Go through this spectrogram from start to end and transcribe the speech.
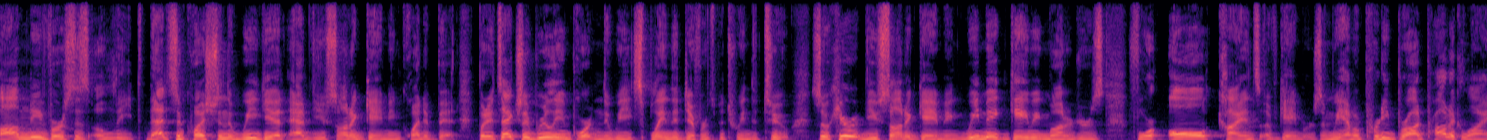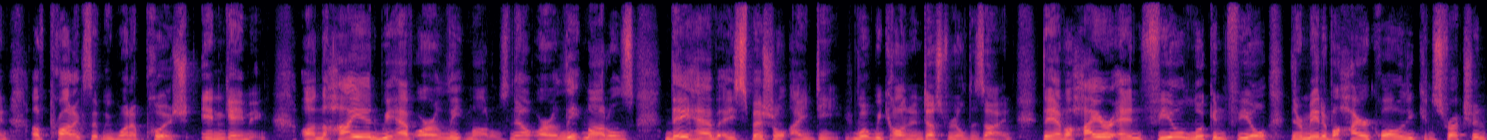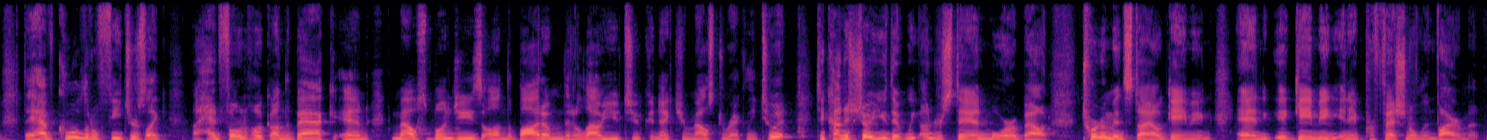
Omni versus Elite. That's a question that we get at ViewSonic Gaming quite a bit, but it's actually really important that we explain the difference between the two. So here at ViewSonic Gaming, we make gaming monitors for all kinds of gamers, and we have a pretty broad product line of products that we want to push in gaming. On the high end, we have our Elite models. Now, our Elite models, they have a special ID, what we call an industrial design. They have a higher end feel, look and feel. They're made of a higher quality construction. They have cool little features like a headphone hook on the back and mouse bungees on the bottom that allow you to connect your mouse directly to it to kind of show you that we understand more about tournament style gaming and uh, gaming in a professional environment.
